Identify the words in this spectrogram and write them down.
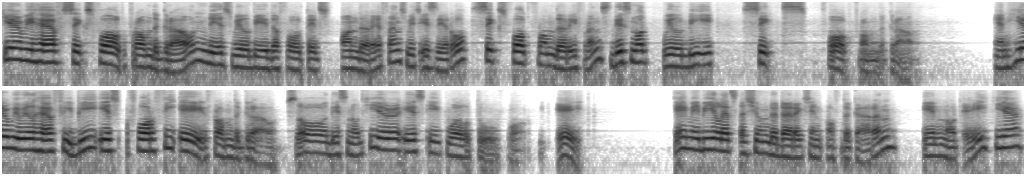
Here we have 6 volt from the ground. This will be the voltage on the reference, which is 0. 6 volt from the reference. This node will be 6 volt from the ground. And here we will have VB is 4 VA from the ground. So this node here is equal to 4 VA. Okay, maybe let's assume the direction of the current in node A here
